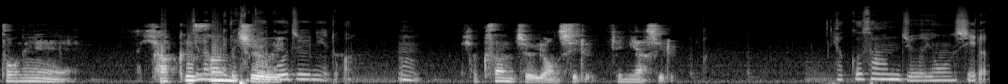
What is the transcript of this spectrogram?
とね、ちなみに130、152円とか。うん。134シル、ケニアシル、134シル。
